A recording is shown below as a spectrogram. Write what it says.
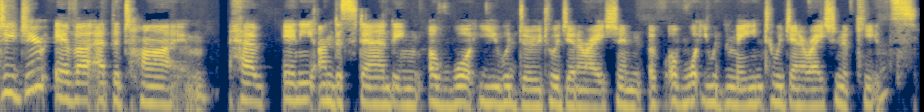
did you ever at the time have any understanding of what you would do to a generation of, of what you would mean to a generation of kids?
